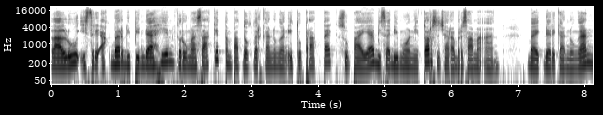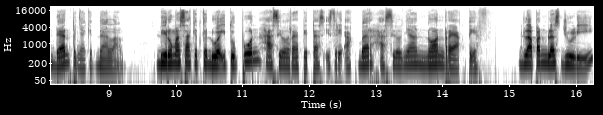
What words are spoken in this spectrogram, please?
Lalu istri Akbar dipindahin ke rumah sakit tempat dokter kandungan itu praktek supaya bisa dimonitor secara bersamaan, baik dari kandungan dan penyakit dalam. Di rumah sakit kedua itu pun hasil rapid test istri Akbar hasilnya non-reaktif. 18 Juli,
